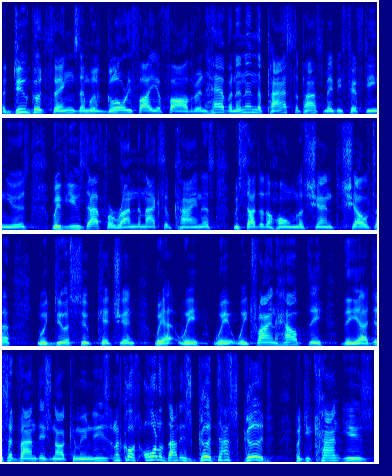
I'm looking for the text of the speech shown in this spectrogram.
uh, Do good things and we'll glorify your Father in heaven. And in the past, the past maybe 15 years, we've used that for random acts of kindness. We started a homeless shelter. We do a soup kitchen. We, we, we, we try and help the, the uh, disadvantaged in our communities. And of course, all of that is good. That's good. But you can't use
